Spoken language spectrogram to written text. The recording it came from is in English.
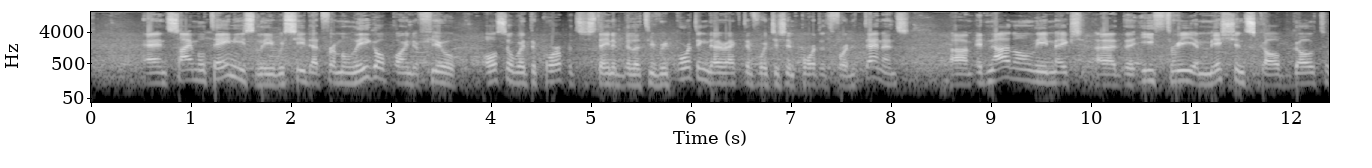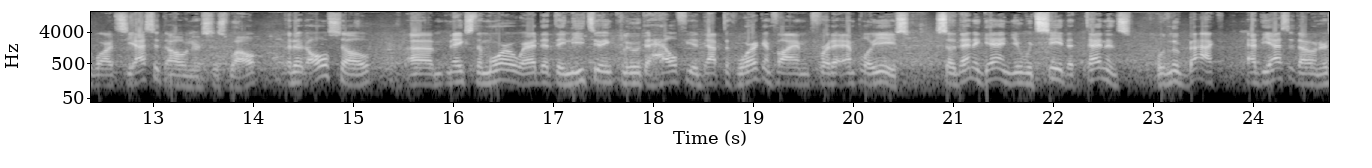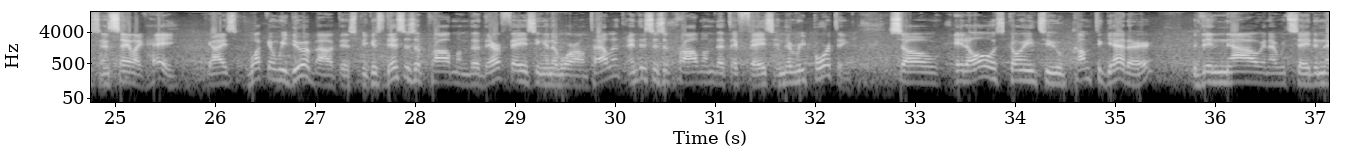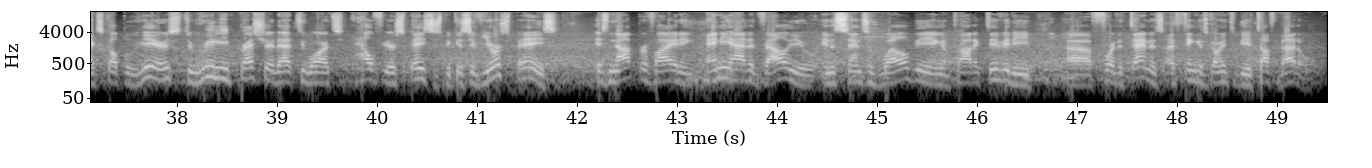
And simultaneously, we see that from a legal point of view, also with the Corporate Sustainability Reporting Directive, which is important for the tenants, um, it not only makes uh, the E3 emission scope go towards the asset owners as well, but it also um, makes them more aware that they need to include a healthy adaptive work environment for their employees. So then again, you would see that tenants would look back at the asset owners and say like, hey, guys, what can we do about this? Because this is a problem that they're facing in the war on talent, and this is a problem that they face in the reporting. So it all is going to come together within now and I would say the next couple of years to really pressure that towards healthier spaces. Because if your space is not providing any added value in a sense of well-being and productivity uh, for the tenants, I think it's going to be a tough battle.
